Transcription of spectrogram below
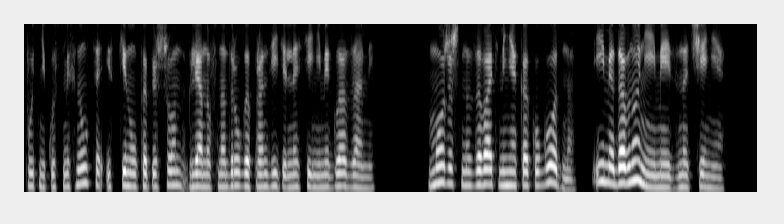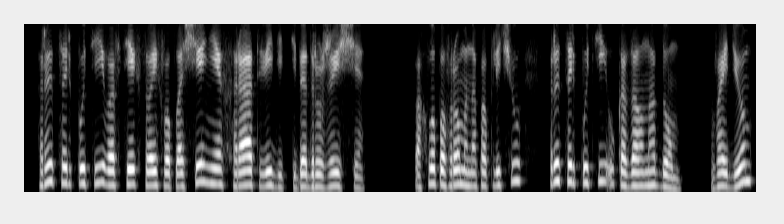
Путник усмехнулся и скинул капюшон, глянув на друга пронзительно синими глазами. Можешь называть меня как угодно, имя давно не имеет значения. Рыцарь пути во всех своих воплощениях рад видеть тебя, дружище». Похлопав Романа по плечу, рыцарь пути указал на дом. «Войдем?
